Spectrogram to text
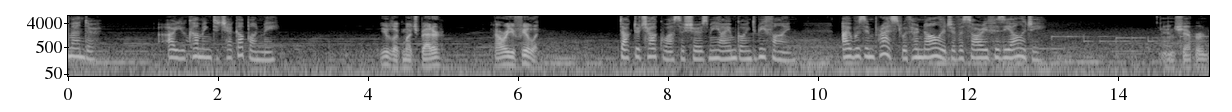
Commander, are you coming to check up on me? You look much better. How are you feeling? Dr. Chakwas assures me I am going to be fine. I was impressed with her knowledge of Asari physiology. And Shepard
